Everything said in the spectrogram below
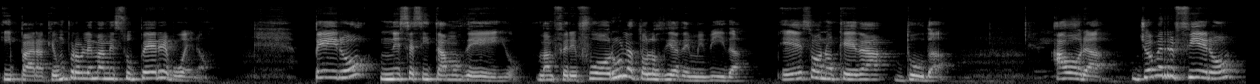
Y para que un problema me supere, bueno. Pero necesitamos de ello. Manferefuorula todos los días de mi vida. Eso no queda duda. Ahora, yo me refiero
